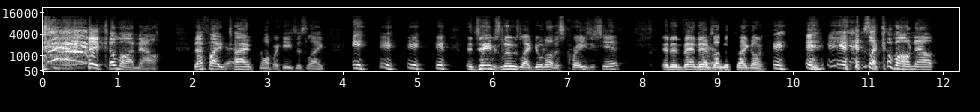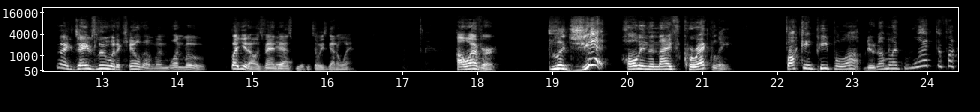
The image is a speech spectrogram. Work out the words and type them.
Hey, come on now, that fighting Yeah. Time Cop where he's just like, eh, eh, eh, eh, and James Lew's like doing all this crazy shit, and then Van Damme's Yeah. on this side going, eh, eh, eh. it's like, come on now, like James Lew would have killed him in one move. But you know, it's Van Yeah. Movie, so he's gonna win. However, legit holding the knife correctly, fucking people up, dude. I'm like, what the fuck?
